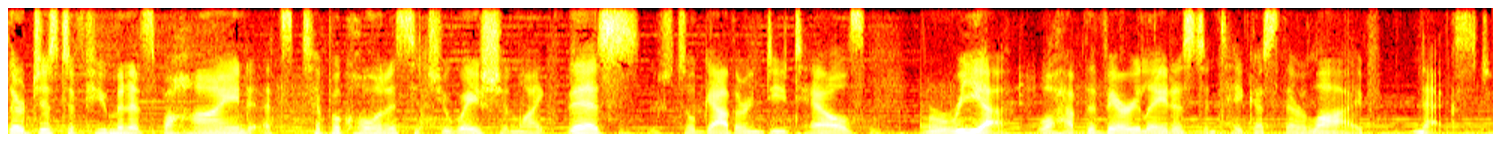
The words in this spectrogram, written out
they're just a few minutes behind. It's typical in a situation like this. They're still gathering details. Maria will have the very latest and take us there live next.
